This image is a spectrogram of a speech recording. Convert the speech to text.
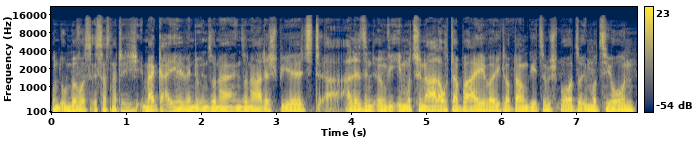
Und unbewusst ist das natürlich immer geil, wenn du in so einer, in so einer Halle spielst. Alle sind irgendwie emotional auch dabei, weil ich glaube, darum geht es im Sport, so Emotionen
